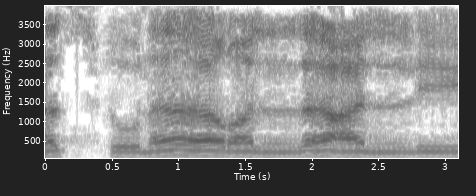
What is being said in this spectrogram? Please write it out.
انست نارا لعلي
